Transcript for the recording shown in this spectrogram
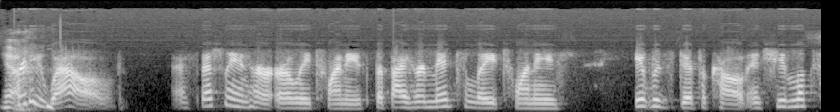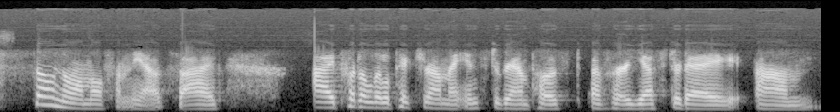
yeah. pretty well, especially in her early 20s. But by her mid to late 20s, it was difficult, and she looked so normal from the outside. I put a little picture on my Instagram post of her yesterday um,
